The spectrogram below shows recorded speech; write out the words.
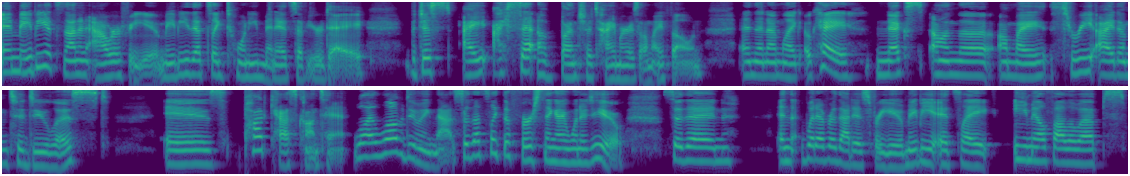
And maybe it's not an hour for you. Maybe that's like 20 minutes of your day but just I I set a bunch of timers on my phone. And then I'm like, okay, next on the on my three item to-do list is podcast content. Well, I love doing that. So that's like the first thing I want to do. So then and whatever that is for you, maybe it's like email follow-ups.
